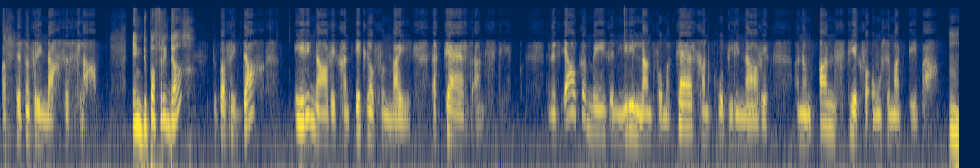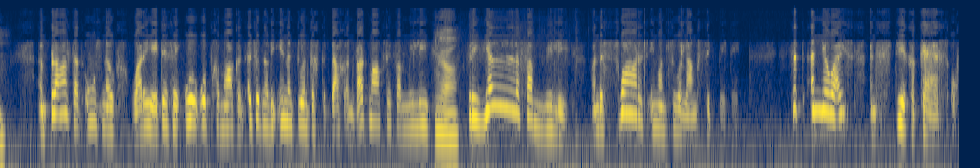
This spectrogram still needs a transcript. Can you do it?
Want dit is nou vir die nag se slaap. En dopa vir die dag? Toe pa vir die dag hierdie naweek gaan ek nou vir my 'n kers aansteek. En as elke mens in hierdie land vir 'n kers gaan koop hierdie naweek en hom aansteek vir ons in Madiba. Mm. In plaas dat ons nou worry het hy sy oë oopgemaak en is dit nou die 21ste dag en wat maak sy familie Ja. vir die hele familie want dit is swaar as iemand so lank siekbed het. Sit in jou huis en steek 'n kers op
